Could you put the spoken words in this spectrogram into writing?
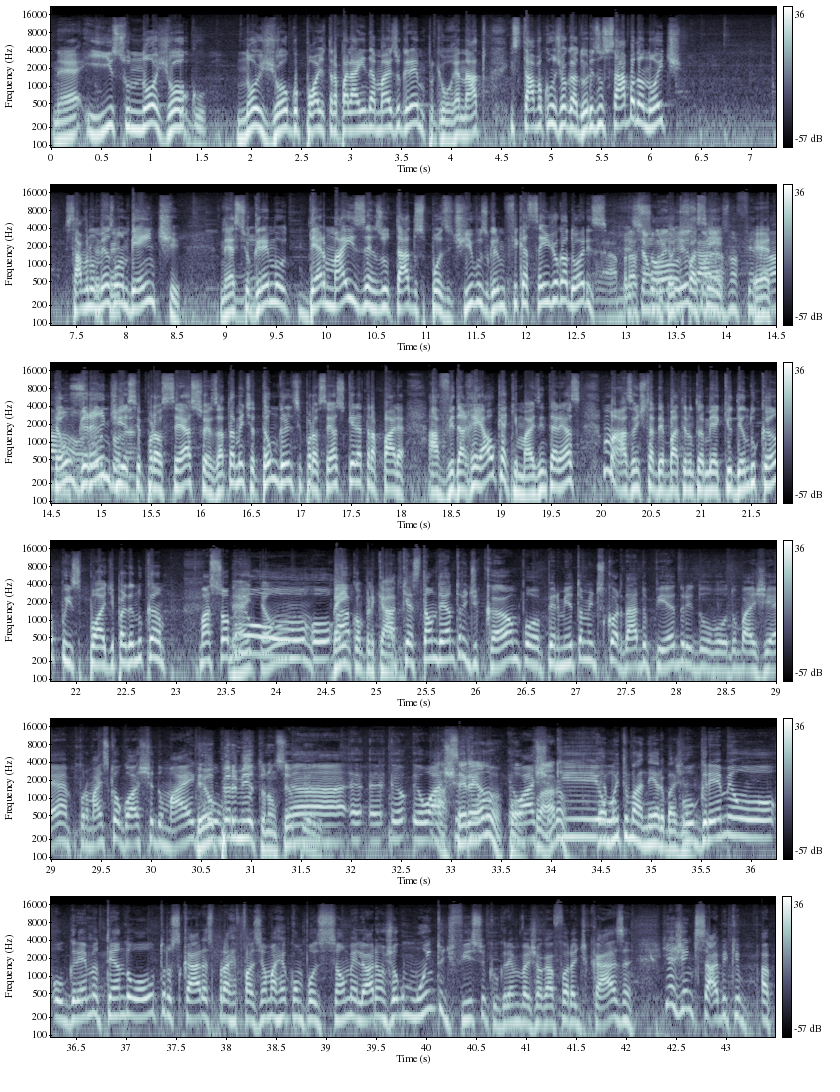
Né? E isso no jogo. No jogo pode atrapalhar ainda mais o Grêmio, porque o Renato estava com os jogadores no sábado à noite. Estava no mesmo ambiente. Né? Se o Grêmio der mais resultados positivos, o Grêmio fica sem jogadores. É um Então, tipo assim, é tão grande né? esse processo, exatamente, é tão grande esse processo que ele atrapalha a vida real, que é a que mais interessa, mas a gente tá debatendo também aqui o dentro do campo e isso pode ir pra dentro do campo. Mas sobre Né, o, então, o- bem a, complicado. A questão dentro de campo, permitam-me discordar do Pedro e do, do Bagé, por mais que eu goste do Michael. Eu permito, não sei o Pedro. é- eu, eu Ah, acho sereno, que, eu pô, acho claro. que É o- muito maneiro, Bagé. o Grêmio, o Grêmio tendo outros caras pra fazer uma recomposição composição melhor. É um jogo muito difícil que o Grêmio vai jogar fora de casa. E a gente sabe que, a- a-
